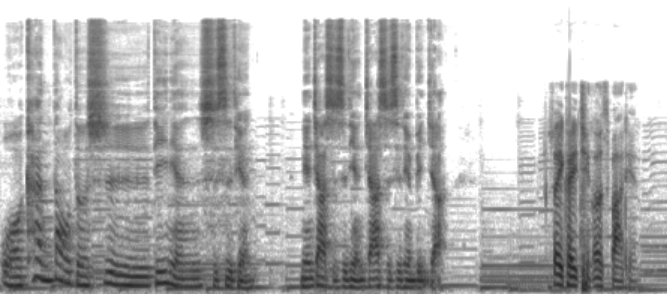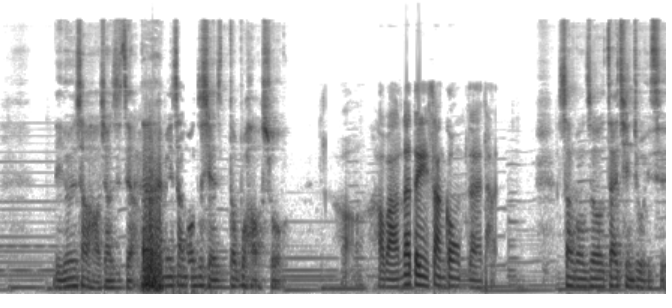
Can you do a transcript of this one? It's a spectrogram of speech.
我看到的是第一年十四天，年假十四天加十四天病假，所以可以请二十八天。理论上好像是这样，但是还没上工之前都不好说。好，好吧，那等你上工我们再来谈。上工之后再庆祝一次，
